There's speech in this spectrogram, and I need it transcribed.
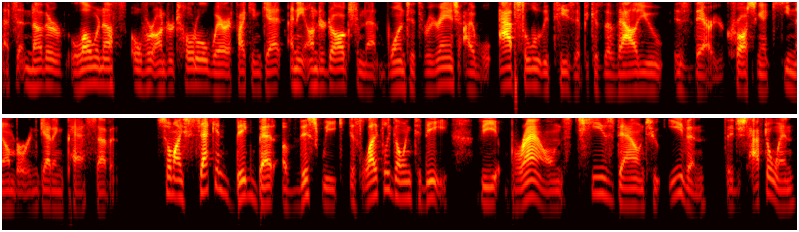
that's another low enough over under total where if I can get any underdogs from that one to three range, I will absolutely tease it because the value is there. You're crossing a key number and getting past seven. So, my second big bet of this week is likely going to be the Browns teased down to even. They just have to win.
